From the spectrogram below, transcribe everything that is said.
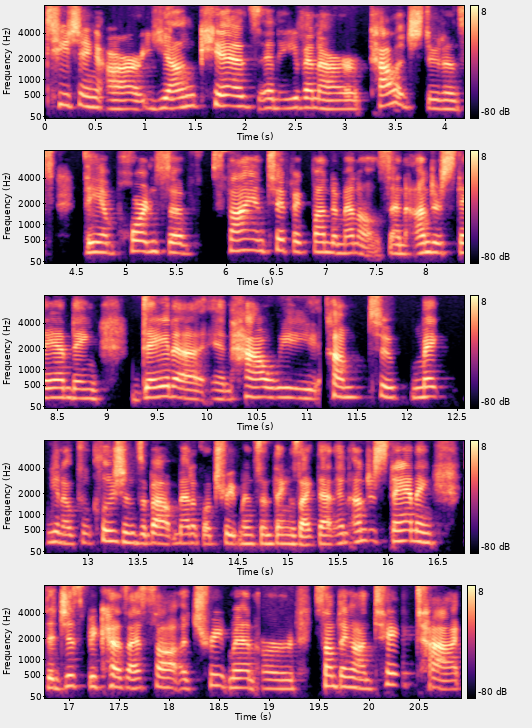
teaching our young kids and even our college students the importance of scientific fundamentals and understanding data and how we come to make you know conclusions about medical treatments and things like that and understanding that just because i saw a treatment or something on tiktok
